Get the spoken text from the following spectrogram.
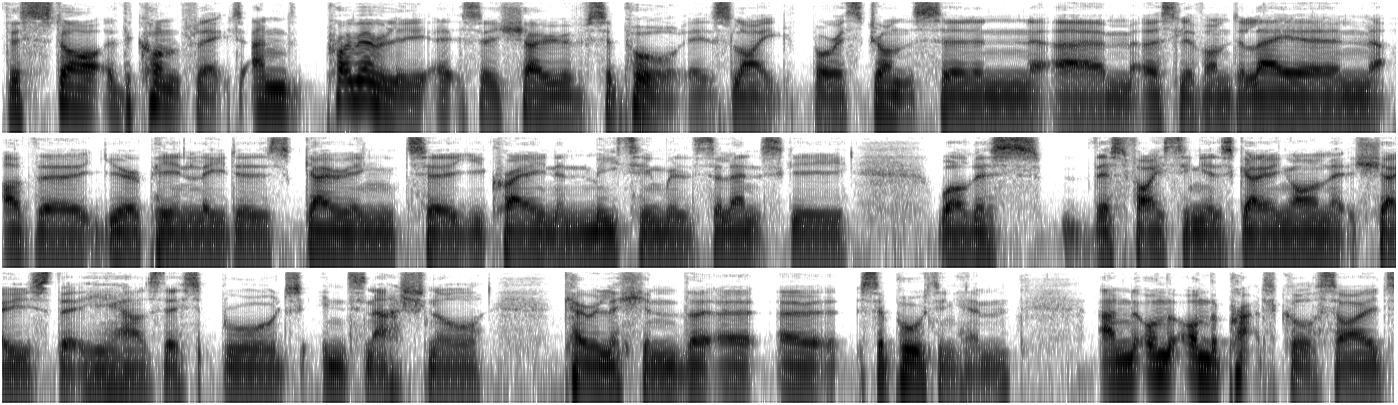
the start of the conflict, and primarily it's a show of support. It's like Boris Johnson, um, Ursula von der Leyen, other European leaders going to Ukraine and meeting with Zelensky while this this fighting is going on. It shows that he has this broad international coalition that are, are supporting him. And on the, on the practical side,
